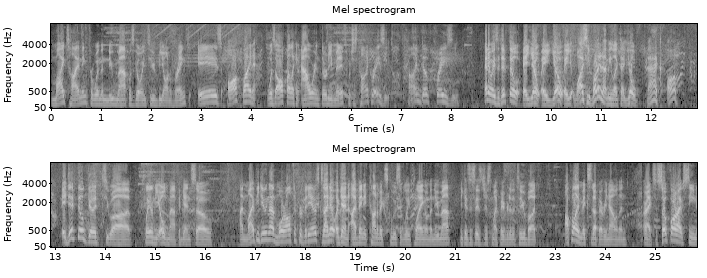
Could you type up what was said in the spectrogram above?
my timing for when the new map was going to be on ranked is off by an was off by like an hour and 30 minutes, which is kind of crazy. Kind of crazy. Anyways, it did feel, hey yo, hey yo, hey yo, why is he running at me like that? Yo, back up. It did feel good to uh, play on the old map again, so I might be doing that more often for videos, because I know, again, I've been kind of exclusively playing on the new map, because this is just my favorite of the two, but I'll probably mix it up every now and then. Alright, so so far I've seen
